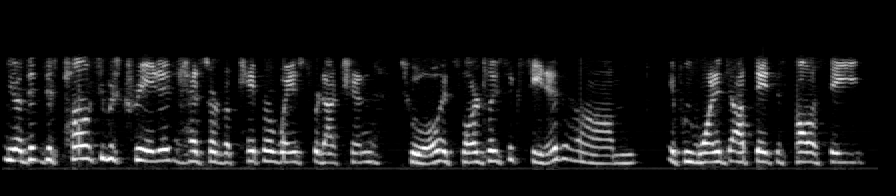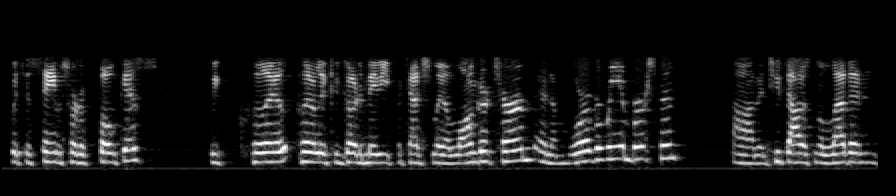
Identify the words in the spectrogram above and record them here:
you know, th- this policy was created as sort of a paper waste reduction tool. It's largely succeeded. Um, if we wanted to update this policy with the same sort of focus, we clear, clearly could go to maybe potentially a longer term and a more of a reimbursement. Um, in 2011,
